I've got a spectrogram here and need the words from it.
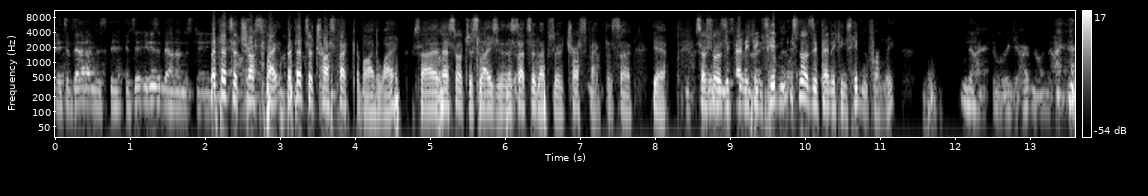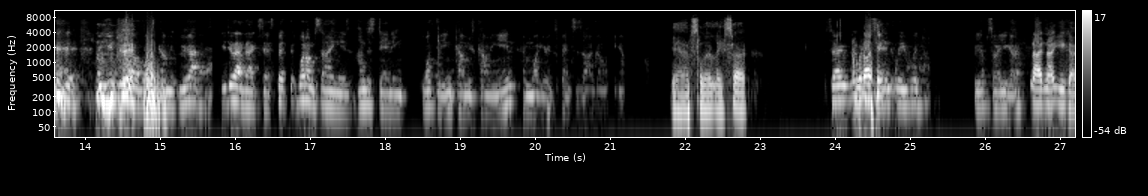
it's about understand. It's it is about understanding. But that's a trust factor. But that's a trust factor, by the way. So that's not just laziness. That's an absolute trust factor. So yeah. So it's not as if anything's hidden. It's not as if anything's hidden from me. No, you hope not. No, but you do know what's coming. You have you do have access. But what I'm saying is understanding what the income is coming in and what your expenses are going out. Yeah, absolutely. So so, but I think we would. Yep. Sorry, you go. No, no, you go.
